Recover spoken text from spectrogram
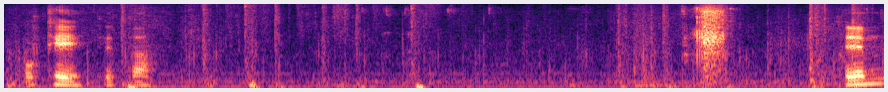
그거 오케이 됐다 됨?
